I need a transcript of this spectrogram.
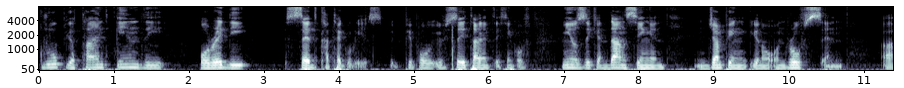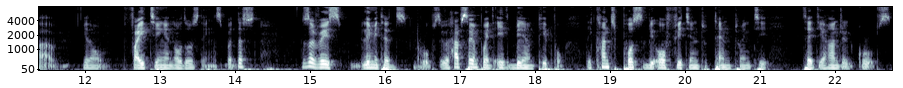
group your talent in the already said categories? People, if you say talent, they think of music and dancing and jumping, you know, on roofs and uh, you know, fighting and all those things. But that's those are very limited groups. You have 7.8 billion people. They can't possibly all fit into 10, 20, 30, 100 groups.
